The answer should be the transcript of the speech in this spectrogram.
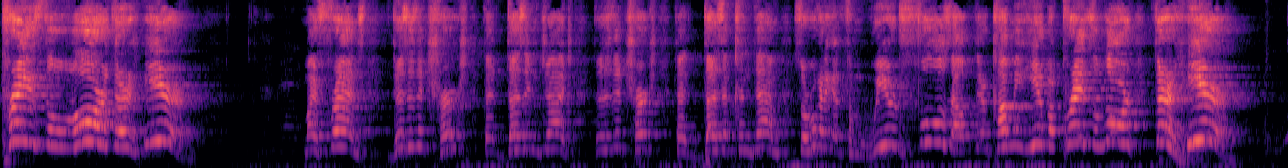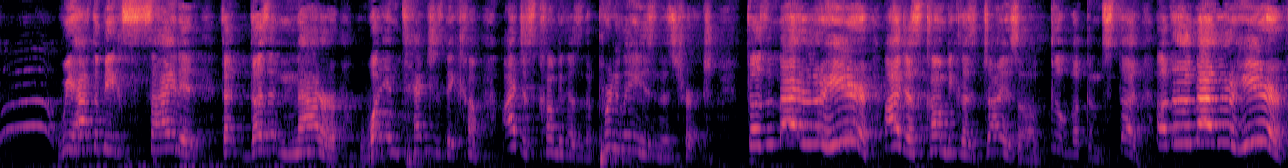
Praise the Lord. They're here. My friends, this is a church that doesn't judge. This is a church that doesn't condemn. So we're going to get some weird fools out there coming here, but praise the Lord, they're here. We have to be excited that doesn't matter what intentions they come. I just come because of the pretty ladies in this church. Doesn't matter, they're here. I just come because Johnny's a good looking stud. Oh, doesn't matter, they're here.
